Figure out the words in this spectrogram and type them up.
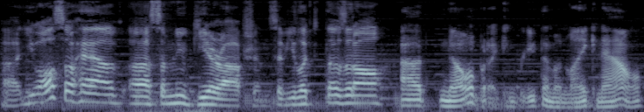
Uh, you also have uh, some new gear options. Have you looked at those at all? Uh, no, but I can read them on mic now.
